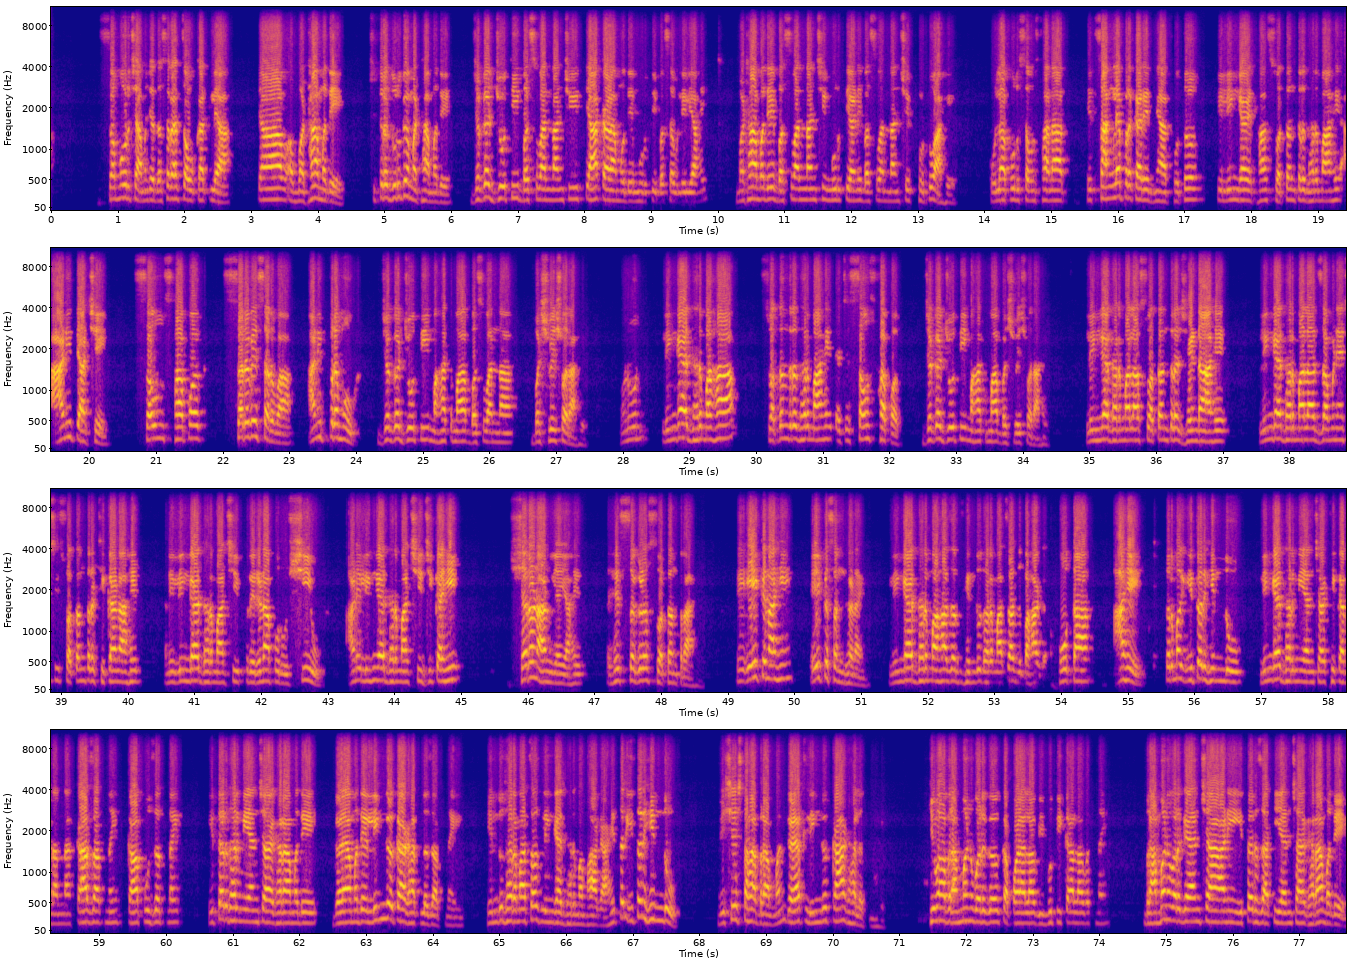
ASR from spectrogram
समोरच्या म्हणजे दसरा चौकातल्या त्या मठामध्ये चित्रदुर्ग मठामध्ये जगज्योती बसवांनांची त्या काळामध्ये मूर्ती बसवलेली आहे. मठामध्ये बसवांनांची मूर्ती आणि बसवांनांचे फोटो आहे. कोल्हापूर संस्थानात हे चांगल्या प्रकारे ज्ञात होतं की लिंगायत हा स्वतंत्र धर्म आहे आणि त्याचे संस्थापक सर्वे सर्वा आणि प्रमुख जगज्योती महात्मा बसवांना बसवेश्वर आहे म्हणून लिंगायत धर्म हा स्वतंत्र धर्म आहे त्याचे संस्थापक जगज्योती महात्मा बसवेश्वर आहे लिंगा धर्माला स्वतंत्र झेंडा आहे. लिंगा धर्माला जमण्याची स्वतंत्र ठिकाण आहेत आणि लिंगा धर्माची प्रेरणा पुरुष शिव आणि लिंगा धर्माची जी काही शरण अनुयायी आहेत हे सगळं स्वतंत्र आहे. हे एक नाही एक संघ नाही लिंगायत धर्म हा जर हिंदू धर्माचाच भाग होता आहे तर मग इतर हिंदू लिंगायत धर्मियांच्या ठिकाणांना का जात नाहीत का पूजत नाहीत? इतर धर्मियांच्या घरामध्ये गळ्यामध्ये लिंग का घातलं जात नाही? हिंदू धर्माचाच लिंगायत धर्म भाग आहे. तर इतर हिंदू विशेषतः ब्राह्मण गळ्यात लिंग का घालत नाही? किंवा ब्राह्मण वर्ग कपाळाला विभूती का लावत नाही? ब्राह्मण वर्गांच्या आणि इतर जातीयांच्या घरामध्ये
